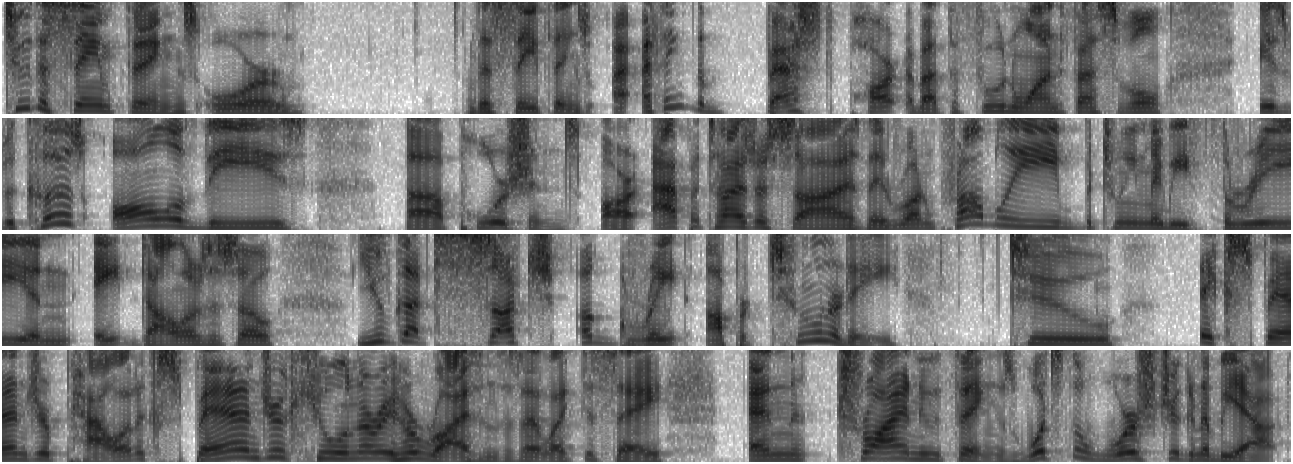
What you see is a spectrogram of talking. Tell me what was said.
to the same things or the safe things, I, I think the best part about the Food and Wine Festival is because all of these uh, portions are appetizer size. They run probably between maybe three and eight dollars or so. You've got such a great opportunity to expand your palate, expand your culinary horizons, as I like to say, and try new things. What's the worst you're going to be out?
